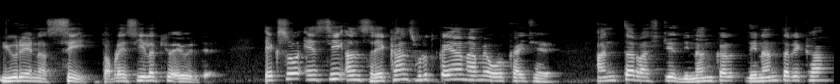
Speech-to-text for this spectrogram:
Uranus C. તો આપણે સી લખ્યો એવી રીતે. એકસો એસી અંશ રેખાંશ વૃત્ત કયા નામે ઓળખાય છે? આંતરરાષ્ટ્રીય દિનાંકર દિનાંતર રેખા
